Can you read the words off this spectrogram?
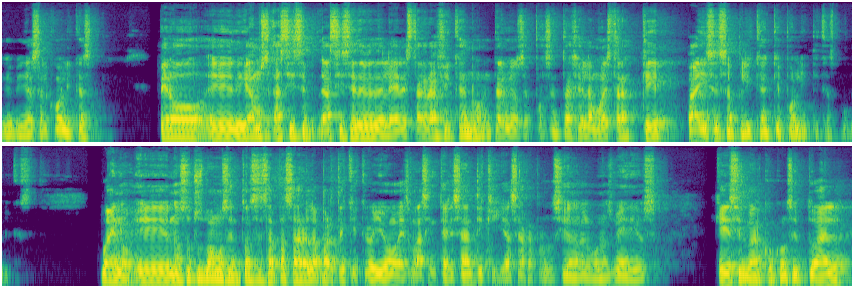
bebidas alcohólicas. Pero, eh, digamos, así se, así se debe de leer esta gráfica, ¿no? En términos de porcentaje de la muestra, qué países aplican qué políticas públicas. Bueno, nosotros vamos entonces a pasar a la parte que creo yo es más interesante y que ya se ha reproducido en algunos medios, que es el marco conceptual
